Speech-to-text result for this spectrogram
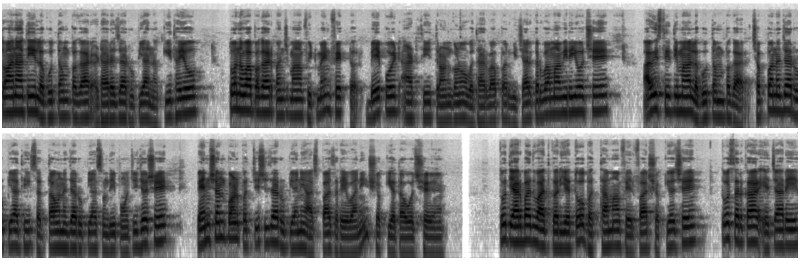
તો આનાથી લઘુત્તમ પગાર અઢાર હજાર રૂપિયા નક્કી થયો. તો નવા પગાર પંચમાં ફિટમેન્ટ ફેક્ટર બે પોઈન્ટ આઠથી ત્રણ ગણો વધારવા પર વિચાર કરવામાં આવી રહ્યો છે. આવી સ્થિતિમાં લઘુત્તમ પગાર છપ્પન હજાર રૂપિયાથી સત્તાવન હજાર રૂપિયા સુધી પહોંચી જશે. પેન્શન પણ પચીસ હજાર રૂપિયાની આસપાસ રહેવાની શક્યતાઓ છે. તો ત્યારબાદ વાત કરીએ તો ભથ્થામાં ફેરફાર શક્ય છે. તો સરકાર, એચઆરએ,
